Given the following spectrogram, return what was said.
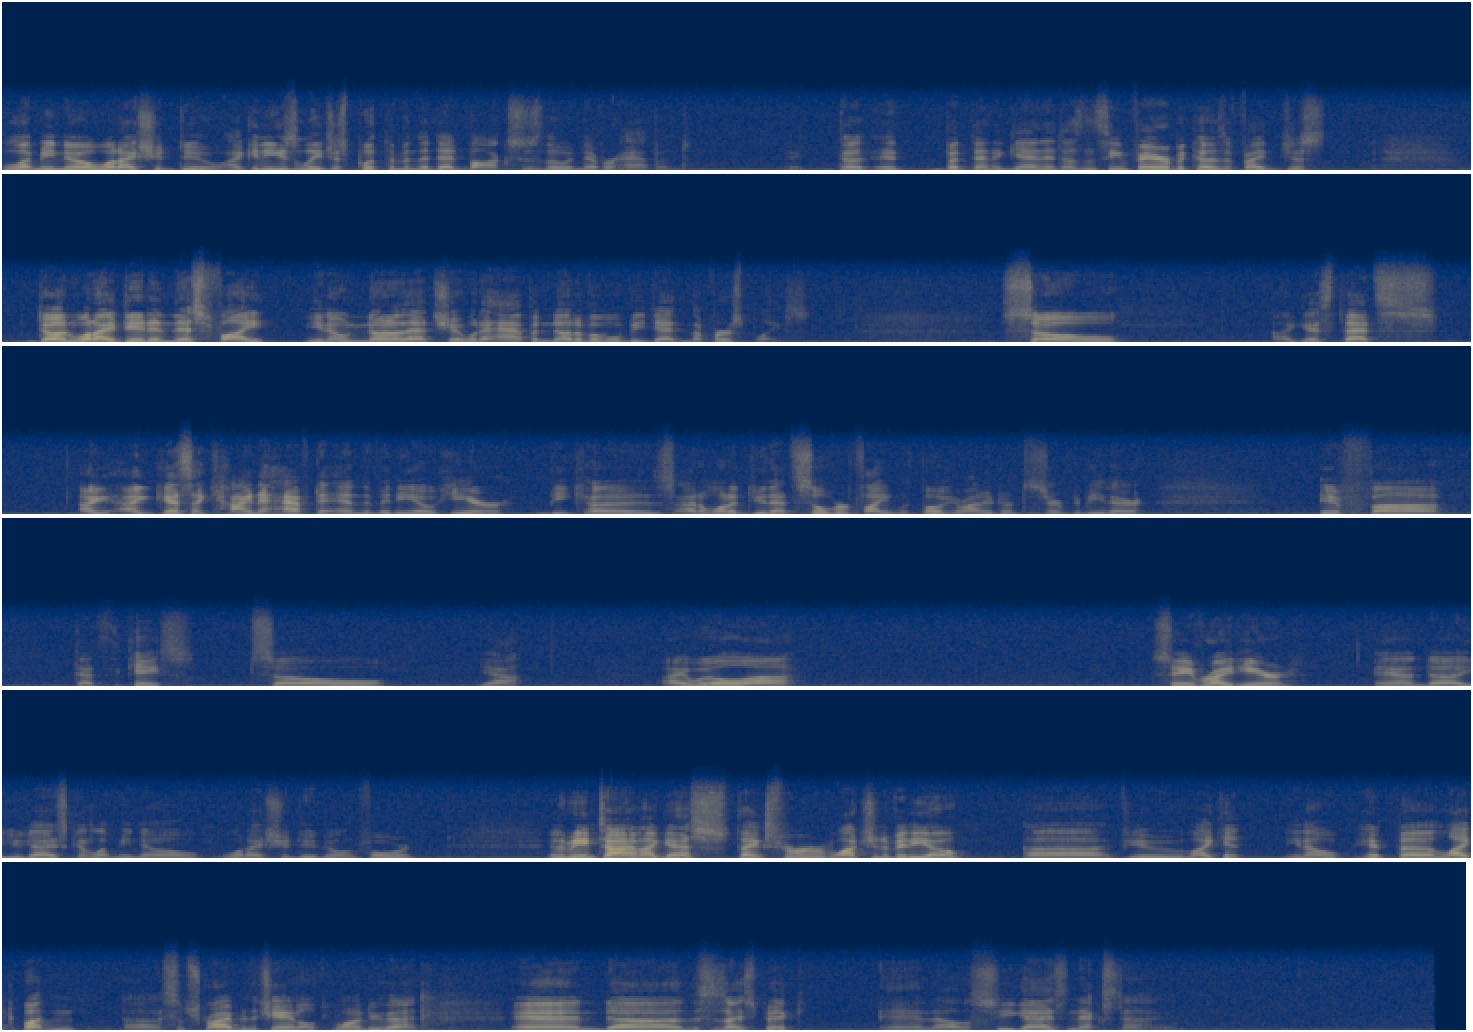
let me know what I should do. I can easily just put them in the dead box as though it never happened. It, it, but then again, it doesn't seem fair because if I just done what I did in this fight, you know, none of that shit would have happened. None of them would be dead in the first place. So, I guess that's. I, I guess I kind of have to end the video here because I don't want to do that silver fight with Pokemon who don't deserve to be there. If uh, that's the case. So, yeah. I will uh, save right here, and uh, you guys can let me know what I should do going forward. In the meantime, I guess, thanks for watching the video. Uh, if you like it, you know, hit the like button, uh, subscribe to the channel if you want to do that. And uh, this is Ice Pick, and I'll see you guys next time.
